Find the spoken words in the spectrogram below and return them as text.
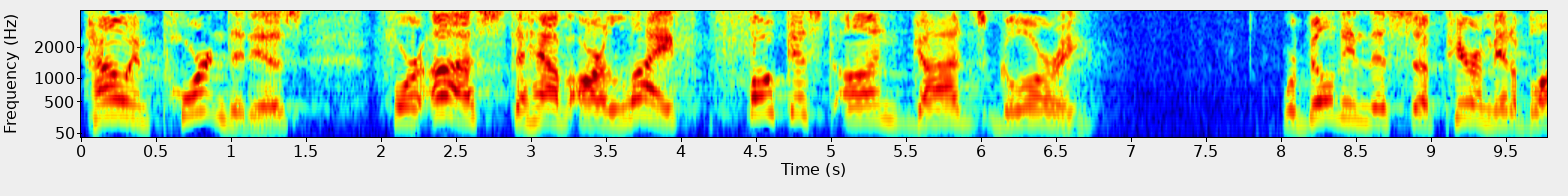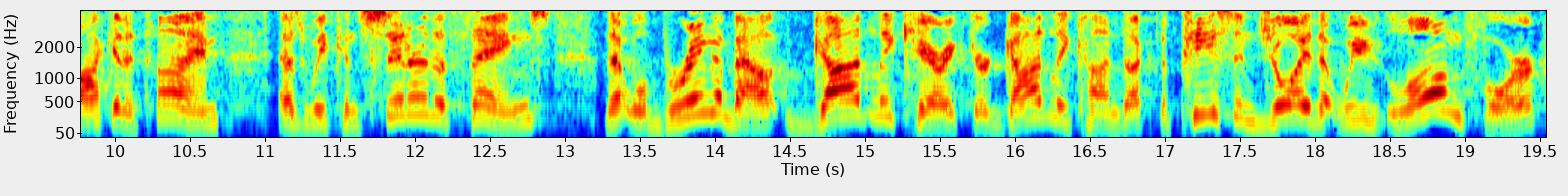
how important it is for us to have our life focused on God's glory. We're building this uh, pyramid a block at a time as we consider the things that will bring about godly character, godly conduct, the peace and joy that we long for.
